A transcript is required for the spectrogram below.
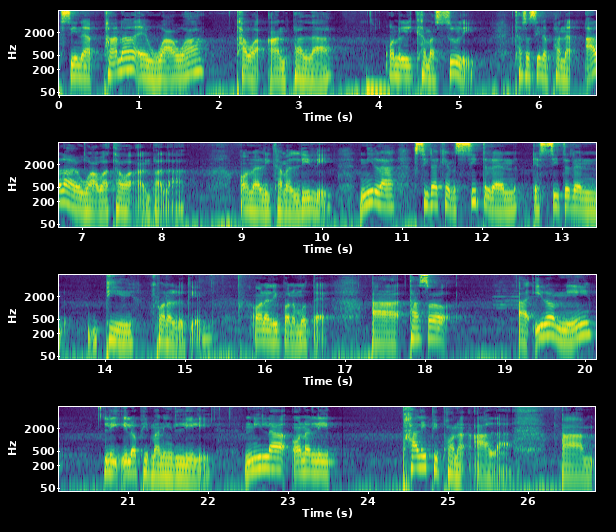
Sina pana e wawa tawa anpa la ona li kama suli. Taso sina pana ala e wawa tawa anpa la ona li kama lili. Nila sina ken sitelen e sitelen pi pona lukin ona li pona mute. Uh, taso uh, ilo mi li ilo pi mani lili. Nila ona li pali pi pona ala. Um,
